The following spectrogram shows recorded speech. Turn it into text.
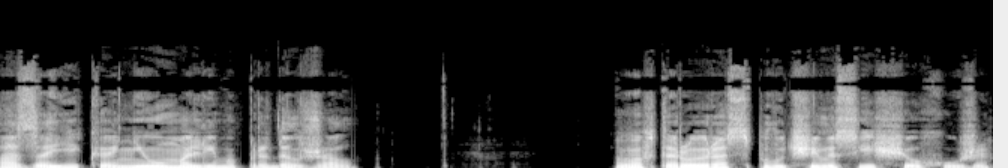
а Заика неумолимо продолжал. Во второй раз получилось еще хуже.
